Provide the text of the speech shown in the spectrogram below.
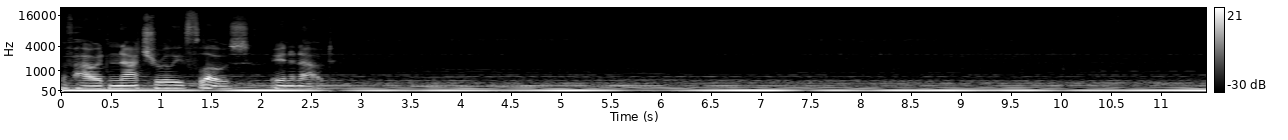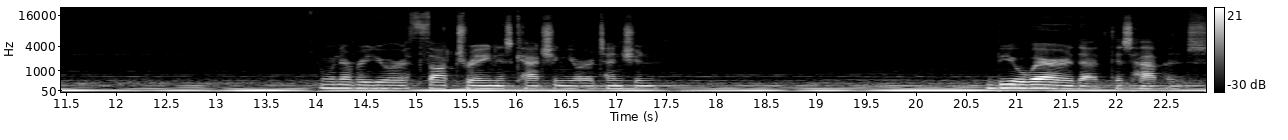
of how it naturally flows in and out. Whenever your thought train is catching your attention, be aware that this happens.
